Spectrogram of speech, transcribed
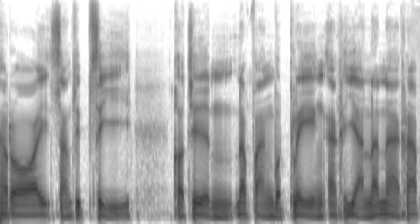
2534 ขอเชิญรับฟังบทเพลงอาขยานล้านนาครับ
